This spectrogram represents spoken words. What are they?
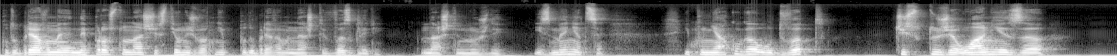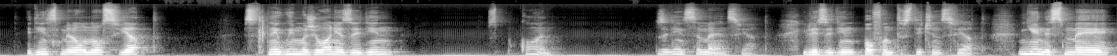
подобряваме не просто нашия стил на живот, ние подобряваме нашите възгледи, нашите нужди. Изменят се. И понякога отвъд чистото желание за един смел нов свят, след него има желание за един спокоен, за един семейен свят или за един по-фантастичен свят. Ние не сме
